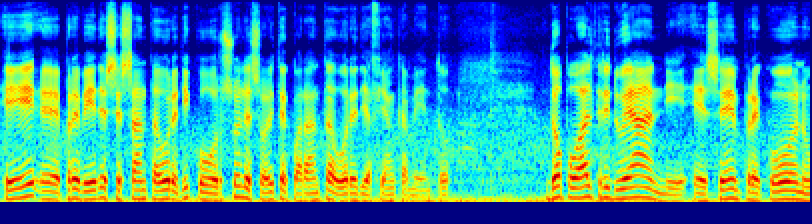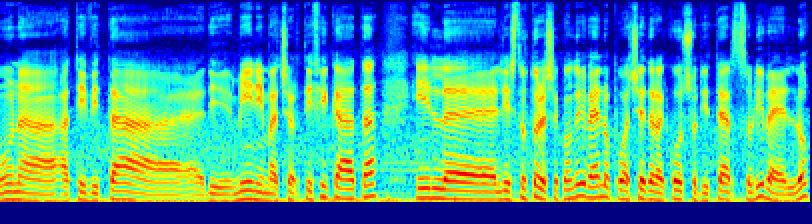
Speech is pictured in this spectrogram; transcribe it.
e eh, prevede 60 ore di corso e le solite 40 ore di affiancamento. Dopo altri due anni e sempre con un'attività eh, minima certificata, eh, l'istruttore di secondo livello può accedere al corso di terzo livello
